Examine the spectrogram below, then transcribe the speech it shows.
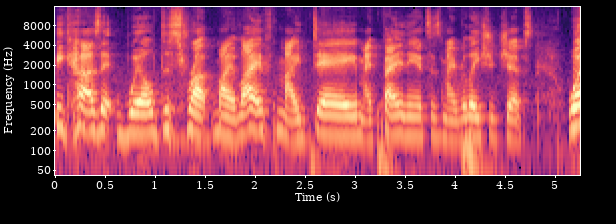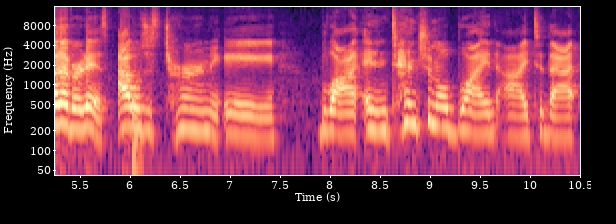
because it will disrupt my life, my day, my finances, my relationships, whatever it is. I will just turn a blind an intentional blind eye to that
